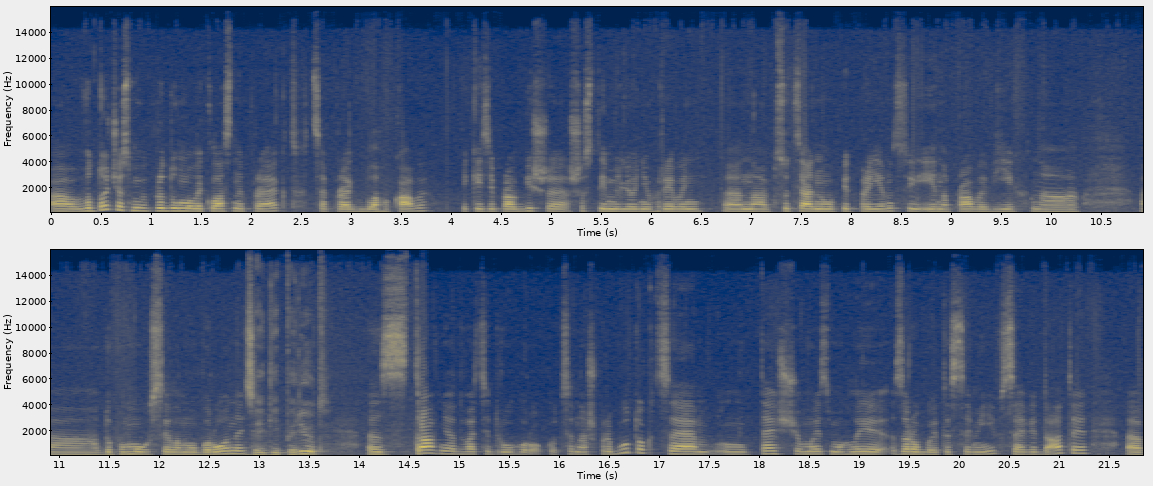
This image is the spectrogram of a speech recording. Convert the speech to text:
Водночас ми придумали класний проект. Це проект Благокави, який зібрав більше 6 мільйонів гривень е, на соціальному підприємстві і направив їх на е, допомогу силам оборони. За який період? З травня 22-го року це наш прибуток, це те, що ми змогли заробити самі, все віддати. Е,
